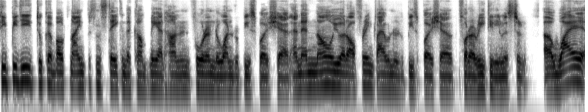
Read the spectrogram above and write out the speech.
TPG took about 9% stake in the company at 100, 401 rupees per share. And then now you are offering 500 rupees per share for a retail investor uh, why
